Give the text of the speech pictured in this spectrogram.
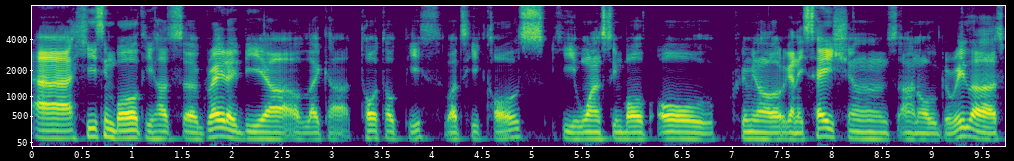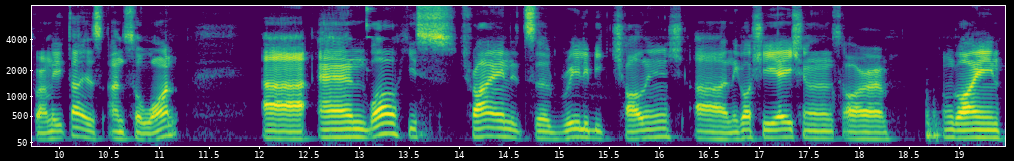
uh, he's involved. He has a great idea of like a total peace, what he calls. He wants to involve all criminal organizations and all guerrillas, paramilitaries, and so on. Uh, and well, he's trying. It's a really big challenge. Uh, negotiations are ongoing.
